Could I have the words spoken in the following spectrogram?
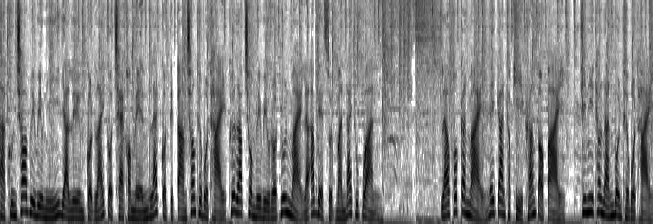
หากคุณชอบรีวิวนี้อย่าลืมกดไลค์กดแชร์คอมเมนต์และกดติดตามช่องเทอร์โบไทยเพื่อรับชมรีวิวรถรุ่นใหม่และอัปเดตสุดมันได้ทุกวัน แล้วพบกันใหม่ในการขับขี่ครั้งต่อไป ที่นี่เท่านั้นบนเทอร์โบไทย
